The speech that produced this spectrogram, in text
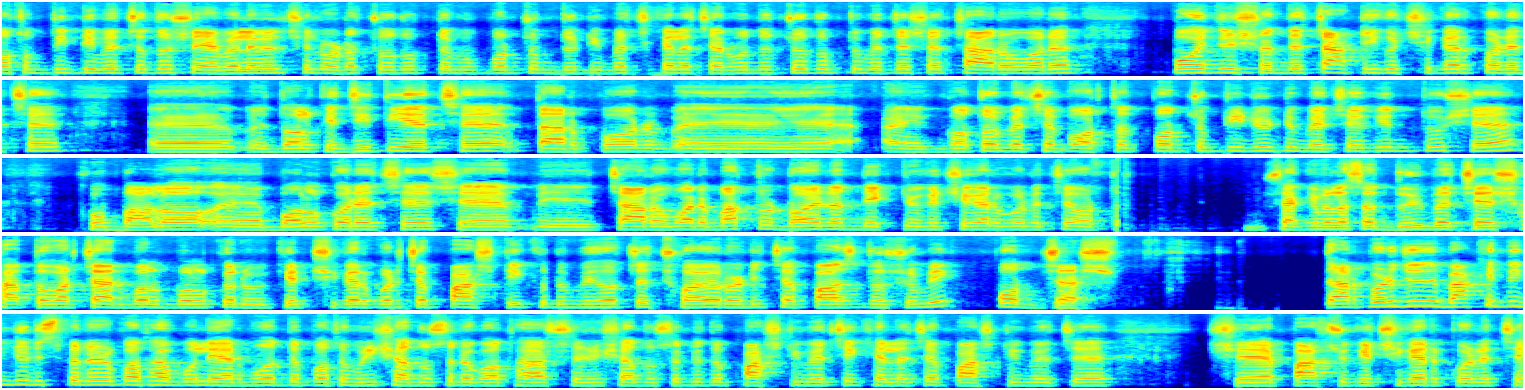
প্রথম তিনটি ম্যাচে তো সে অ্যাভেলেবেল ছিল ওটা চতুর্থ এবং পঞ্চম দুটি ম্যাচ খেলেছে। এর মধ্যে চতুর্থ ম্যাচে সে চার ওভারে পঁয়ত্রিশ রানে চারটি শিকার করেছে দলকে জিতিয়েছে। তারপর গত ম্যাচে অর্থাৎ পঞ্চম টি টোয়েন্টি ম্যাচে কিন্তু সে খুব ভালো বল করেছে। সে চার ওভারে মাত্র নয় রান একটি উইকেট শিকার করেছে, অর্থাৎ সাকিব আল হাসান দুই ম্যাচে সাত ওভার, চার বল বল করে উইকেট শিকার করেছে। পাঁচটি ইকোনমি হচ্ছে ছয় রনিচা পাঁচ দশমিক পঞ্চাশ। তারপরে যদি বাকি তিনজন স্পিনারের কথা বলি, এর মধ্যে প্রথম রিশাদ হোসেনের কথা আসে রিশাদ হোসেন কিন্তু পাঁচটি ম্যাচে খেলেছে, পাঁচটি ম্যাচে সে পাঁচ উইকেট শিকার করেছে।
